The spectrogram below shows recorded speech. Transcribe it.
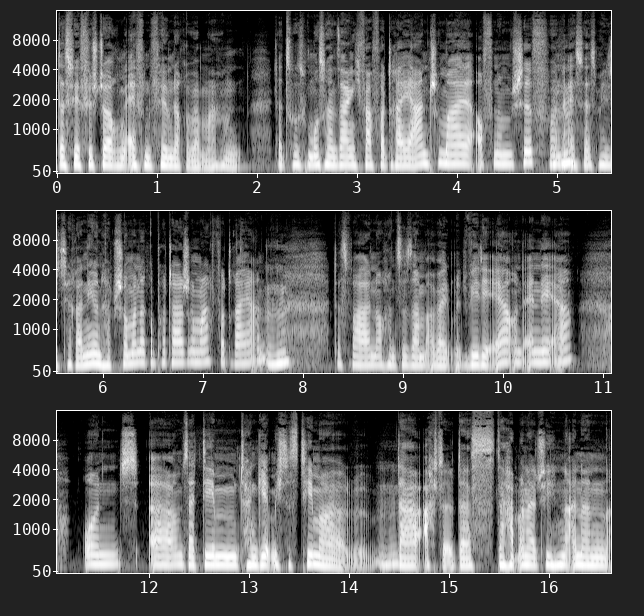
dass wir für Steuerung F einen Film darüber machen. Dazu muss man sagen, ich war vor drei Jahren schon mal auf einem Schiff von SOS Mediterranee und habe schon mal eine Reportage gemacht vor drei Jahren. Das war noch in Zusammenarbeit mit WDR und NDR. Und ähm, seitdem tangiert mich das Thema. Da achte, das, da hat man natürlich einen anderen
